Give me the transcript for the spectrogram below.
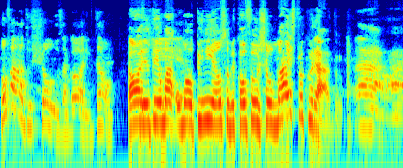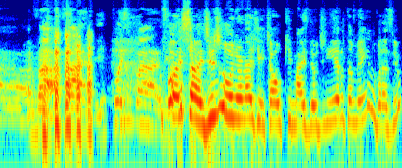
vamos falar dos shows agora, então? Olha, eu tenho uma, uma opinião sobre qual foi o show mais procurado. Ah, vai, pois vai. Foi Sandy Júnior, né, gente? É o que mais deu dinheiro também no Brasil.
